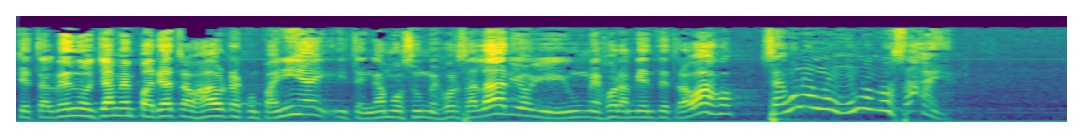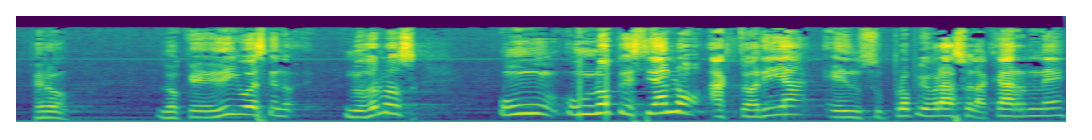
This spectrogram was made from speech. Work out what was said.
que tal vez nos llamen para ir a trabajar a otra compañía y tengamos un mejor salario y un mejor ambiente de trabajo. O sea, uno no, uno no sabe. Pero lo que digo es que nosotros, un, no cristiano actuaría en su propio brazo la carne,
